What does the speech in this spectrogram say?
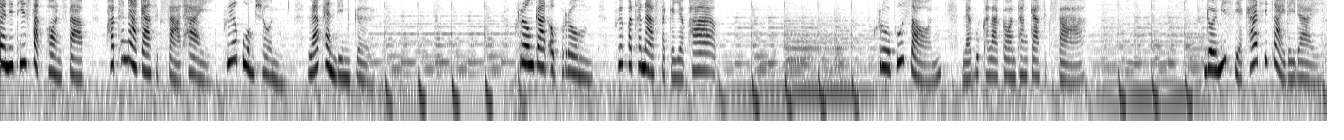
ลนิธิศักพรทรัพย์ พัฒนาการศึกษาไทย เพื่อปวงชน และแผ่นดินเกิด โครงการอบรมเพื่อพัฒนาศักยภาพ ครูผู้สอนและบุคลากรทางการศึกษา โดยไม่เสียค่าใช้จ่ายใด ๆ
